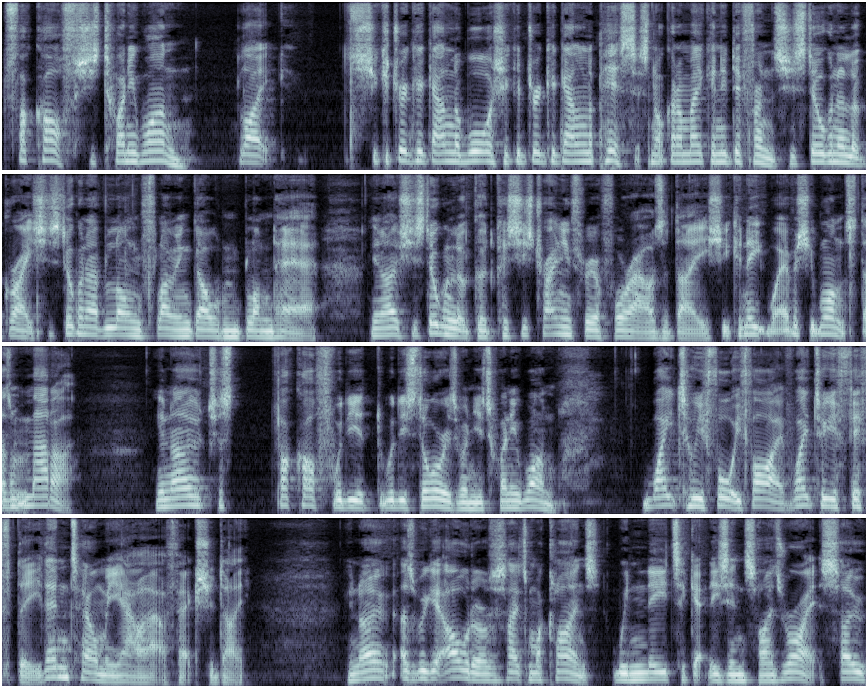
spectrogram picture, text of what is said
Fuck off. She's 21. Like, she could drink a gallon of water, she could drink a gallon of piss. It's not going to make any difference. She's still going to look great. She's still going to have long, flowing, golden blonde hair. You know, she's still going to look good because she's training three or four hours a day. She can eat whatever she wants. It Doesn't matter. You know, just fuck off with your with your stories when you're 21. Wait till you're 45, wait till you're 50, then tell me how that affects your day. You know, as we get older, as I say to my clients, we need to get these insides right. So,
